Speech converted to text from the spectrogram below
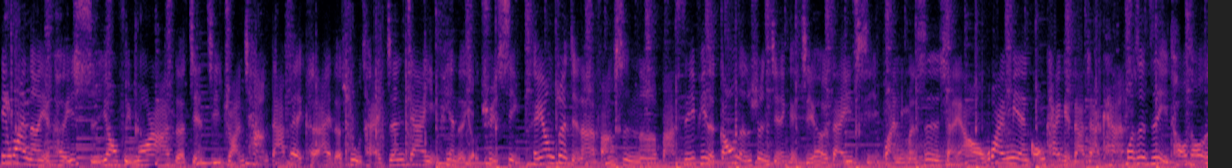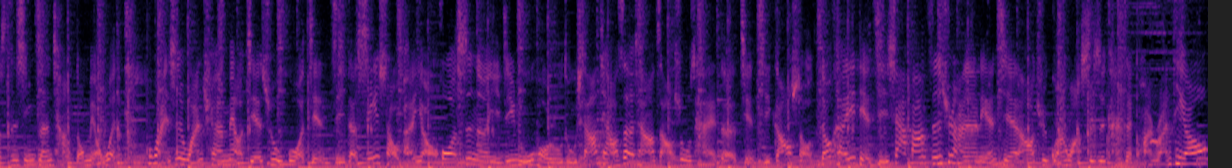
另外呢，也可以使用 Filmora 的剪辑转场，搭配可爱的素材，增加影片的有趣性。可以用最简单的方式呢，把 CP 的高能瞬间给结合在一起。不管你们是想要外面公开给大家看，或是自己偷偷的私心珍藏都没有问题。不管是完全没有接触过剪辑的新手朋友，或是呢已经如火如荼想要调色、想要找素材的剪辑高手，都可以点击下方资讯栏的链接，然后去官网试试看这款软体哦。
